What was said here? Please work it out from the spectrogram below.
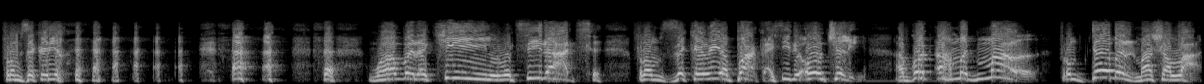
from Zakaria. Muhammad Akil with Sidat from Zakaria Park. I see they're all chilling. I've got Ahmad Mal from Durban, mashallah.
